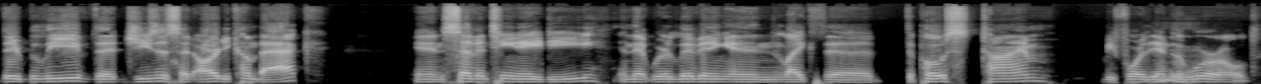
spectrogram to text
they believed that Jesus had already come back in 17 AD, and that we're living in like the the post time before the end of the Hmm. world.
